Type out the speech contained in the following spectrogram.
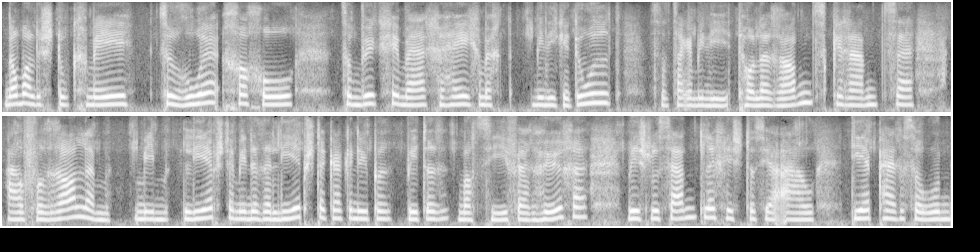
noch mal ein Stück mehr zur Ruhe kann kommen, um wirklich zu merken, hey, ich möchte meine Geduld, sozusagen meine Toleranzgrenzen auch vor allem meinem Liebsten, meiner Liebsten gegenüber wieder massiv erhöhen, weil schlussendlich ist das ja auch die Person,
